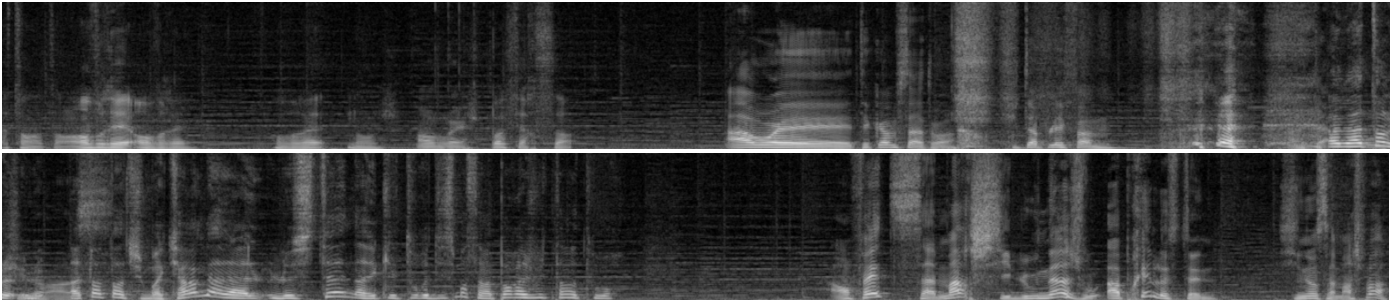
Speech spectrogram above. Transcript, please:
Attends, attends, en vrai, en vrai. En vrai, non, je En vrai. je peux pas faire ça. Ah ouais, t'es comme ça toi. tu tapes les femmes. Ah, Ah mais attends, le, le- attends, attends, tu m'as carrément là, le stun avec les tourdissements, ça m'a pas rajouté un tour. En fait, ça marche si Luna joue après le stun. Sinon, ça marche pas.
